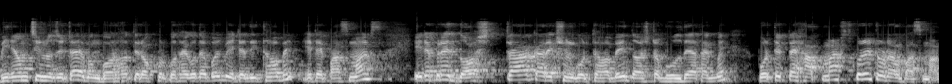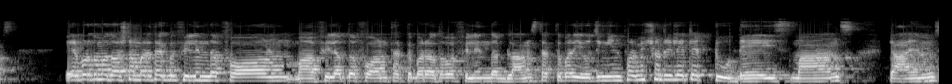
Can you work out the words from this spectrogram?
বিরাম চিহ্ন যেটা এবং বড় হাতের অক্ষর কোথায় কোথায় বসবে, এটা দিতে হবে এটাই পাঁচ মার্কস এটা প্রায় দশটা কারেকশন করতে হবে, দশটা ভুল দেওয়া থাকবে, প্রত্যেকটায় হাফ মার্কস করে টোটাল পাঁচ মার্কস এরপর তোমার দশ নম্বরে থাকবে fill in the form fill up the form থাকতে পারে অথবা ফিল ইন দ্য ব্লাঙ্কস থাকতে পারে using information related to days months times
